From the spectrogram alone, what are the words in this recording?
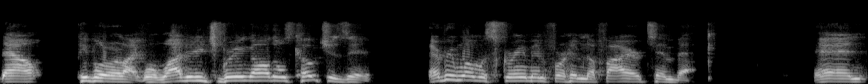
Now, people are like, well, why did he bring all those coaches in? Everyone was screaming for him to fire Tim Beck. And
